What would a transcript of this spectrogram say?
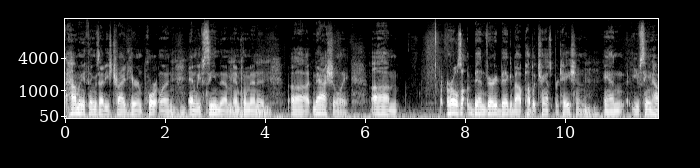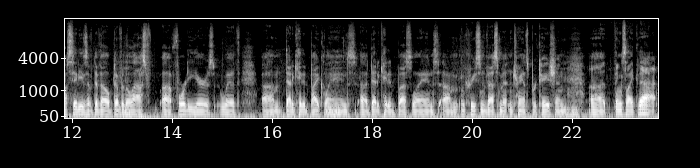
how many things that he's tried here in Portland, and we've seen them implemented uh, nationally. Um, Earl's been very big about public transportation, and you've seen how cities have developed over the last uh, 40 years with um, dedicated bike lanes, uh, dedicated bus lanes, um, increased investment in transportation, uh, things like that.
